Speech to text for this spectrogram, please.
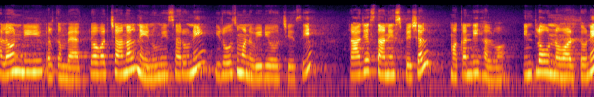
హలో అండి welcome back to our channel. నేను మీ సరుని. ఈరోజు మన వీడియో వచ్చేసి రాజస్థానీ స్పెషల్ మకండి హల్వా. ఇంట్లో ఉన్న వాటితోనే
